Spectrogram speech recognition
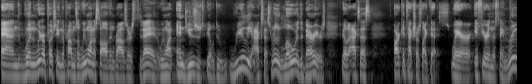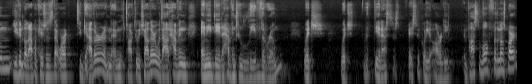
And when we're approaching the problems that we want to solve in browsers today, that we want end users to be able to really access, really lower the barriers to be able to access architectures like this, where if you're in the same room, you can build applications that work together and, and talk to each other without having any data having to leave the room, which, which with DNS is basically already impossible for the most part,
